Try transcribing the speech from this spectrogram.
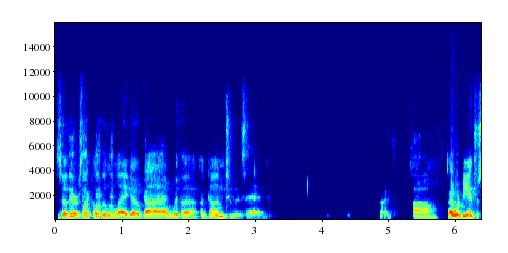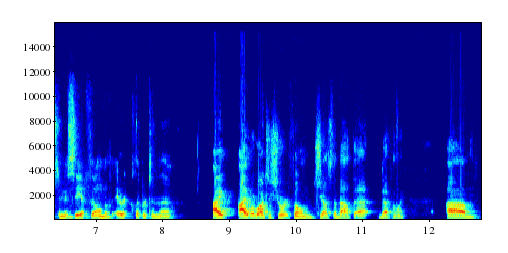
So there's like a little Lego guy with a, a gun to his head. Nice. Um, That would be interesting to see a film of Eric Clipperton though. I I would watch a short film just about that, definitely. Um,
